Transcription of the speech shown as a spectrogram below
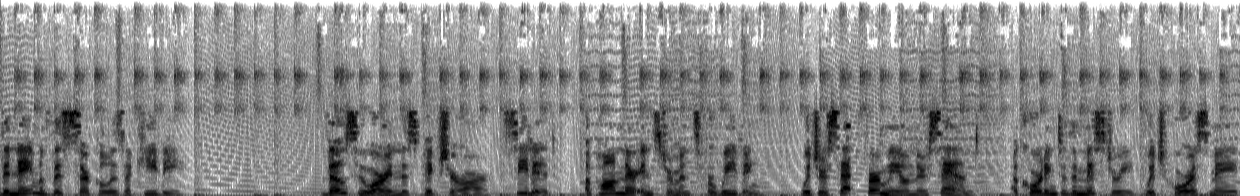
The name of this circle is Akibi. Those who are in this picture are seated upon their instruments for weaving, which are set firmly on their sand, according to the mystery which Horus made.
